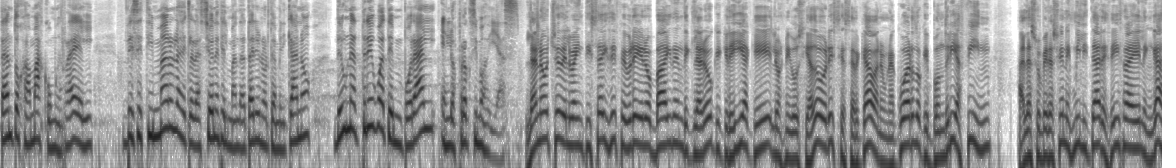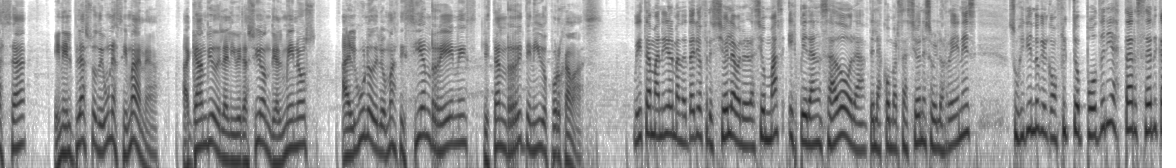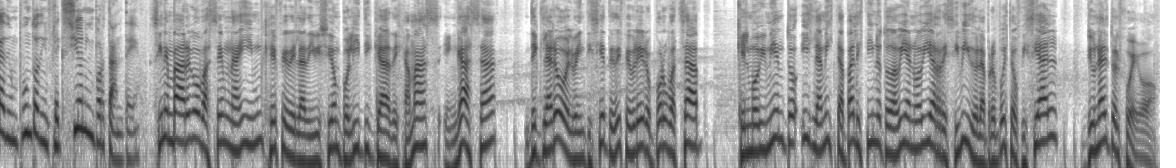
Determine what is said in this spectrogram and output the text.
Tanto Hamas como Israel desestimaron las declaraciones del mandatario norteamericano de una tregua temporal en los próximos días. La noche del 26 de febrero, Biden declaró que creía que los negociadores se acercaban a un acuerdo que pondría fin a las operaciones militares de Israel en Gaza en el plazo de una semana, a cambio de la liberación de al menos alguno de los más de 100 rehenes que están retenidos por Hamas. De esta manera, el mandatario ofreció la valoración más esperanzadora de las conversaciones sobre los rehenes, sugiriendo que el conflicto podría estar cerca de un punto de inflexión importante. Sin embargo, Bassem Naim, jefe de la división política de Hamas en Gaza, declaró el 27 de febrero por WhatsApp que el movimiento islamista palestino todavía no había recibido la propuesta oficial de un alto el fuego.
